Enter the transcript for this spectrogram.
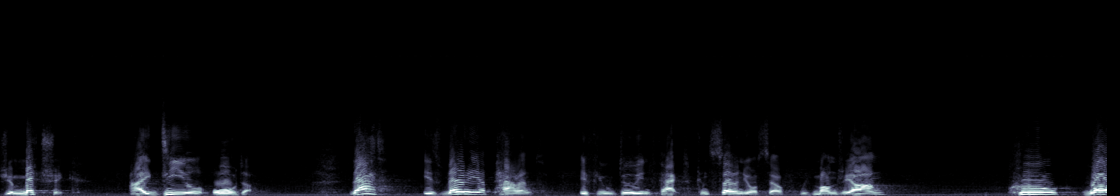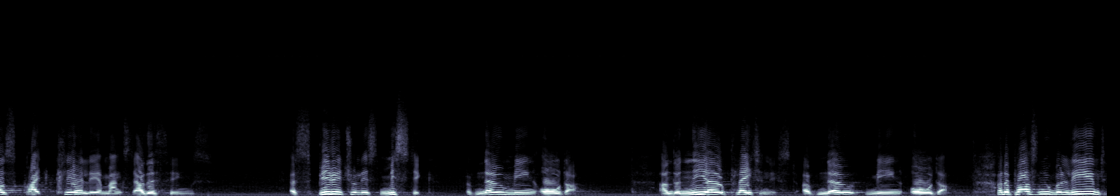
geometric ideal order. That is very apparent if you do in fact concern yourself with Mondrian, who was quite clearly, amongst other things, a spiritualist mystic of no mean order, and a Neoplatonist of no mean order, and a person who believed,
